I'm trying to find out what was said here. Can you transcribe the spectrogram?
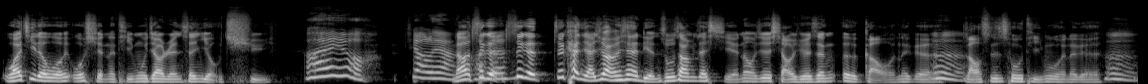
我还记得我我选的题目叫人生有趣，哎呦，漂亮！然后这个这个这看起来就好像现在脸书上面在写那种就是小学生恶搞那个嗯老师出题目的那个嗯，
